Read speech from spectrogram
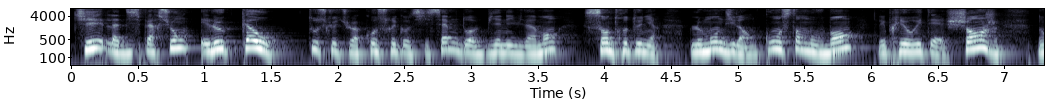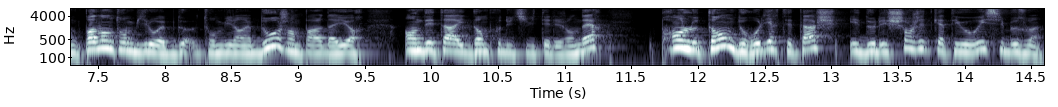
qui est la dispersion et le chaos tout ce que tu as construit comme système doit bien évidemment s'entretenir. Le monde il est en constant mouvement, les priorités changent. Donc pendant ton bilan ton bilan hebdo j'en parle d'ailleurs en détail dans Productivité légendaire, prends le temps de relire tes tâches et de les changer de catégorie si besoin.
